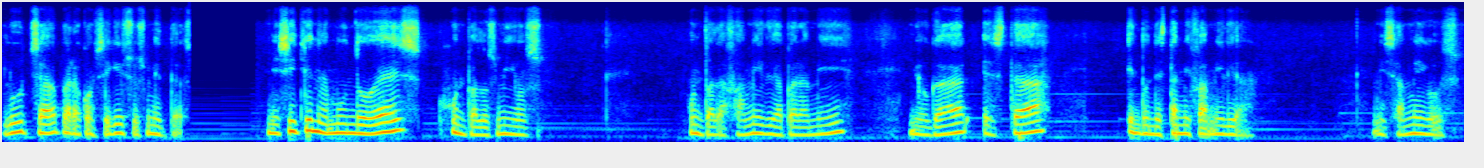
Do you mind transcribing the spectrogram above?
lucha para conseguir sus metas. Mi sitio en el mundo es junto a los míos, junto a la familia. Para mí, mi hogar está en donde está mi familia, mis amigos,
